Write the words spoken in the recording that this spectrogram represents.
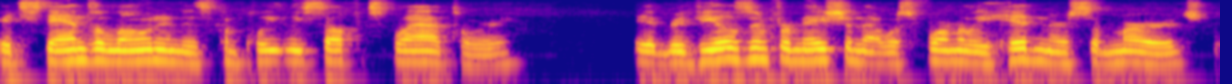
It stands alone and is completely self explanatory. It reveals information that was formerly hidden or submerged.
